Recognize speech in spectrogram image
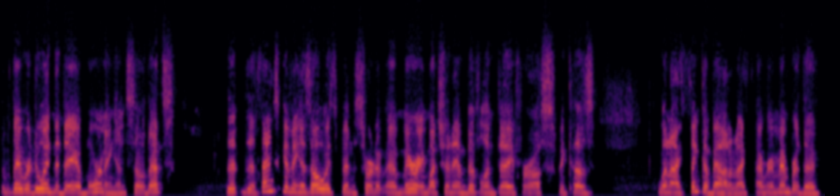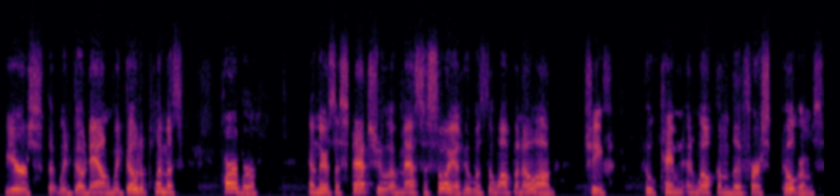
they were doing the day of mourning. And so that's, the, the Thanksgiving has always been sort of a very much an ambivalent day for us because when I think about it, I, I remember the years that we'd go down, we'd go to Plymouth harbor, and there's a statue of Massasoit, who was the Wampanoag chief who came and welcomed the first pilgrims.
